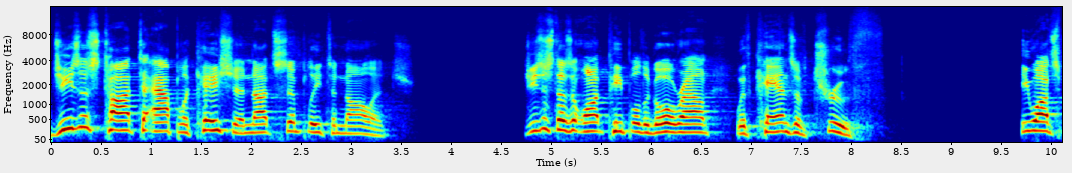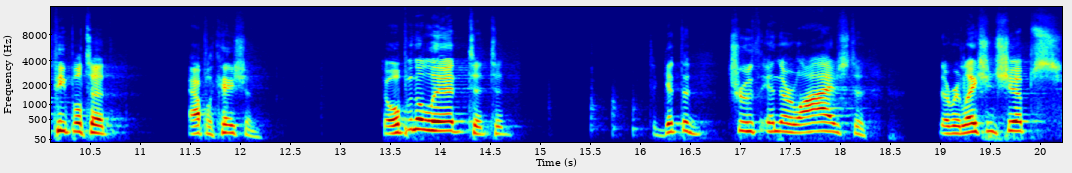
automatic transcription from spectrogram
Jesus taught to application, not simply to knowledge. Jesus doesn't want people to go around with cans of truth. He wants people to application, to open the lid, to, to, to get the truth in their lives, to their relationships.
